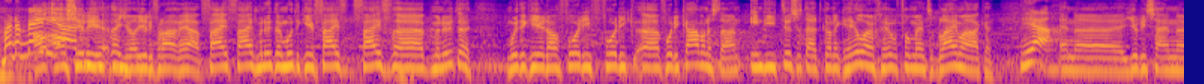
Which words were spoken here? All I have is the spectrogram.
Maar de media... Als jullie, weet je wel, jullie vragen, ja, vijf, vijf minuten, dan moet ik hier vijf, vijf eh, minuten, moet ik hier dan voor die, voor, die, eh, voor die camera staan. In die tussentijd kan ik heel erg heel veel mensen blij maken. Ja. En eh, jullie zijn eh,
